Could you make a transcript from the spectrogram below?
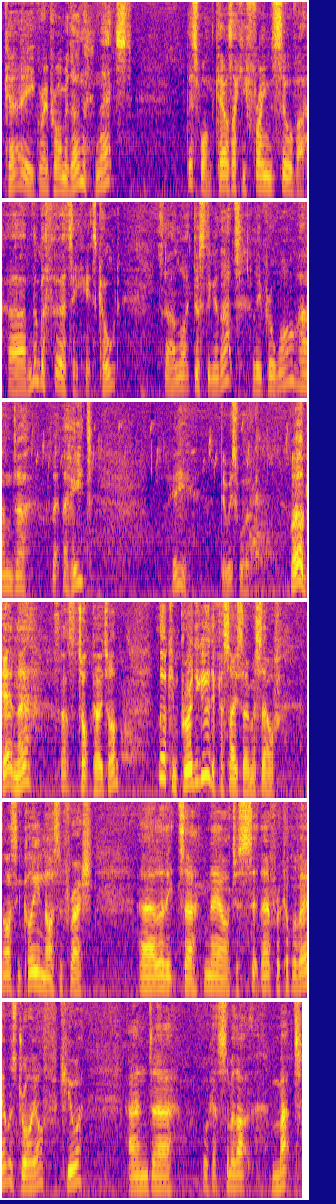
Okay, grey primer done. Next, this one, Kawasaki Framed Silver, uh, number 30 it's called. So I like dusting of that, leave for a while and uh, let the heat hey, do its work. Well, getting there, so that's the top coat on. Looking pretty good if I say so myself. Nice and clean, nice and fresh. Uh, let it uh, now just sit there for a couple of hours, dry off, cure, and uh, we'll get some of that matte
